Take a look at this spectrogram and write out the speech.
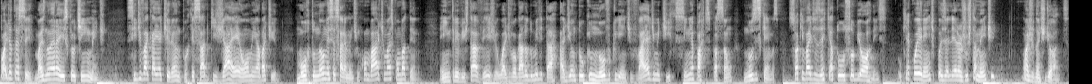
Pode até ser, mas não era isso que eu tinha em mente. Cid vai cair atirando porque sabe que já é homem abatido, morto não necessariamente em combate, mas combatendo. Em entrevista à Veja, o advogado do militar adiantou que o novo cliente vai admitir sim a participação nos esquemas, só que vai dizer que atuou sob ordens, o que é coerente, pois ele era justamente um ajudante de ordens.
